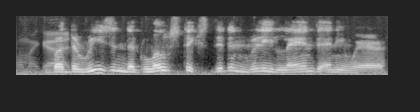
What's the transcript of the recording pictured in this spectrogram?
Oh my god! But the reason the glow sticks didn't really land anywhere,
